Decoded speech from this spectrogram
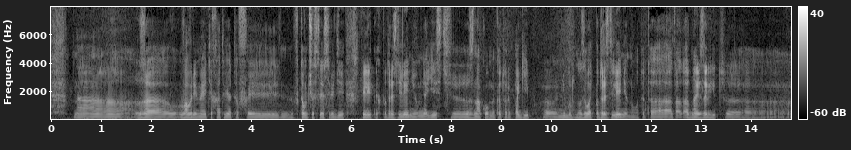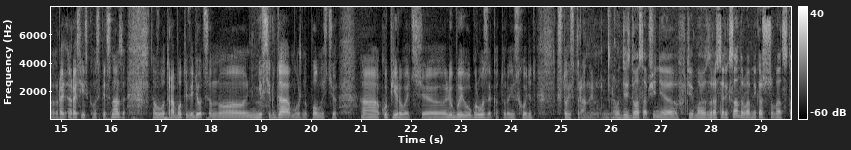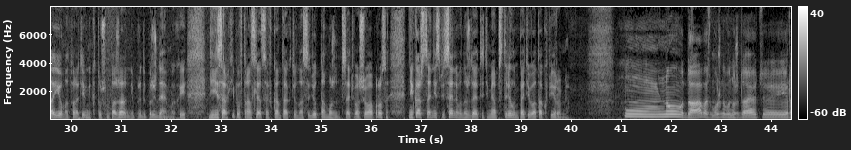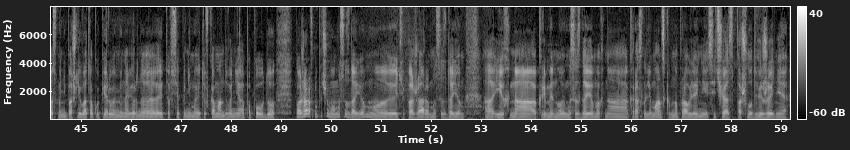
за, во время этих ответов, и в том числе среди элитных подразделений. У меня есть э, знакомый, который погиб, э, не буду называть подразделение, но вот это одна из элит э, российского спецназа. Вот, работа ведется, но не всегда можно полностью купировать любые угрозы, которые исходят с той стороны. Вот здесь два сообщения в тему. Здравствуйте, Александр. Вам не кажется, что мы отстаем от противника, тушим пожар, не предупреждаем их? И Денис Архипов, трансляция ВКонтакте у нас идет, там можно писать ваши вопросы. Мне кажется, они специально вынуждают этими обстрелами пойти в атаку первыми. Ну да, возможно, вынуждают. И раз мы не пошли в атаку первыми, наверное, это все понимают и в командовании. А по поводу пожаров, ну почему? Мы создаем э, эти пожары, мы создаем а, их на Кременной, мы создаем их на Краснолиманском направлении. Сейчас пошло движение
